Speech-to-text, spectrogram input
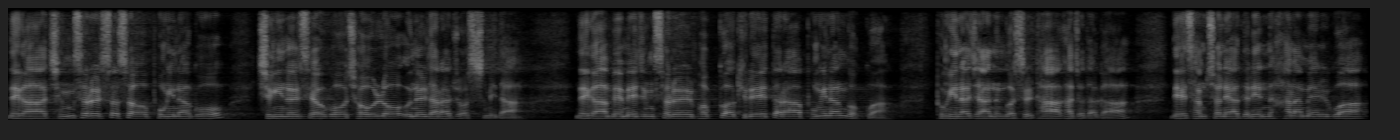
내가 증서를 써서 봉인하고 증인을 세우고 저울로 은을 달아 주었습니다. 내가 매매 증서를 법과 규례에 따라 봉인한 것과 봉인하지 않은 것을 다 가져다가 내 삼촌의 아들인 하나멜과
